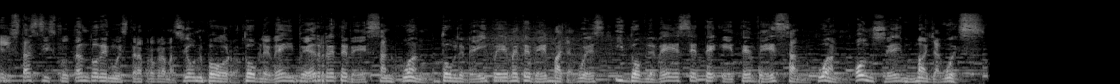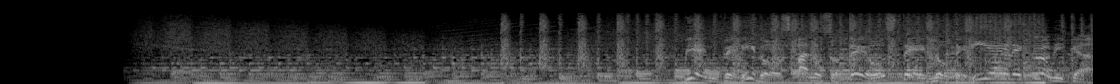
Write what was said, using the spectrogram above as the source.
Estás disfrutando de nuestra programación por WIPR-TV San Juan, WIPM-TV Mayagüez y WSTE-TV San Juan, 11 Mayagüez. Bienvenidos a los sorteos de Lotería Electrónica.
